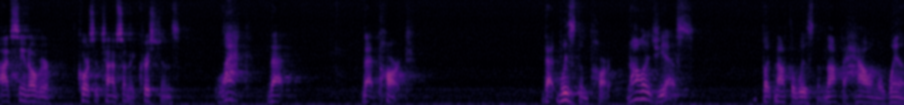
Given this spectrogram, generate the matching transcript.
I've seen over the course of time so many Christians lack that, that part, that wisdom part. Knowledge, yes, but not the wisdom, not the how and the when,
